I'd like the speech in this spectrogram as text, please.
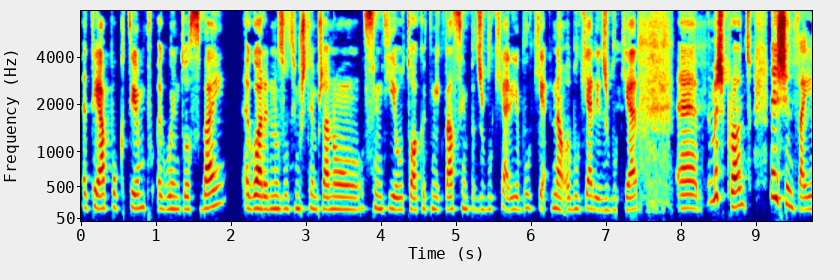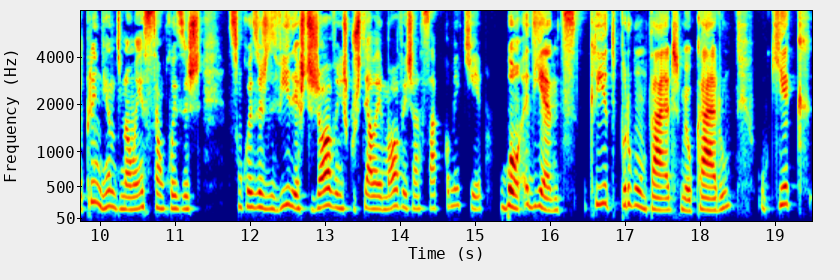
até há pouco tempo aguentou-se bem. Agora, nos últimos tempos, já não sentia o toque, eu tinha que estar sempre a desbloquear e a bloquear. Não, a bloquear e a desbloquear. Ah, mas pronto, a gente vai aprendendo, não é? São coisas, são coisas de vida. Estes jovens com os telemóveis já sabem como é que é. Bom, adiante. Queria-te perguntar, meu caro, o que é que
